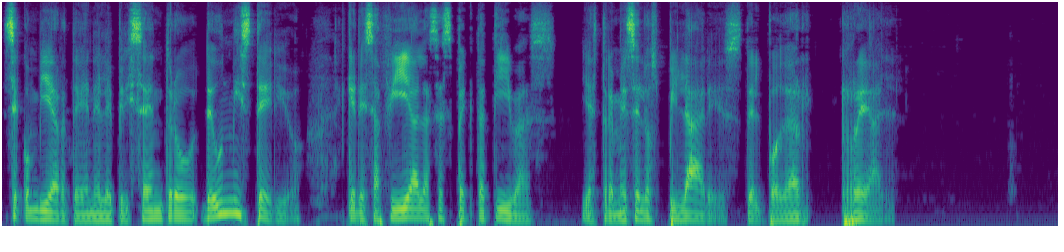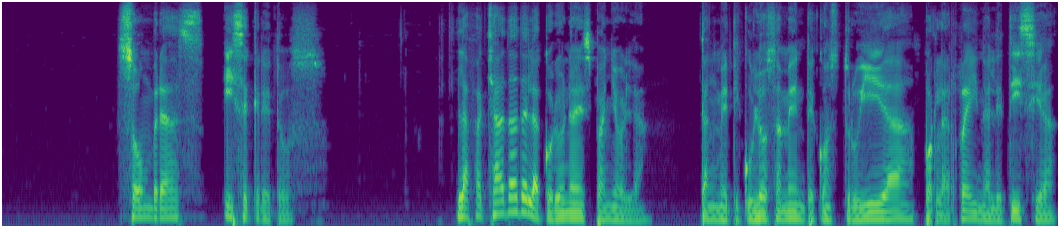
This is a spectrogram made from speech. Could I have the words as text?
se convierte en el epicentro de un misterio que desafía las expectativas y estremece los pilares del poder real. Sombras y secretos. La fachada de la corona española, tan meticulosamente construida por la reina Leticia,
